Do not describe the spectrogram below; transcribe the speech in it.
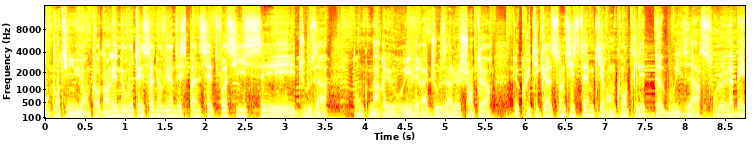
On continue encore dans les nouveautés, ça nous vient d'Espagne cette fois-ci, c'est Juza, donc Mario Rivera Juza, le chanteur de Critical Sound System qui rencontre les Dub Wizards sur le label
